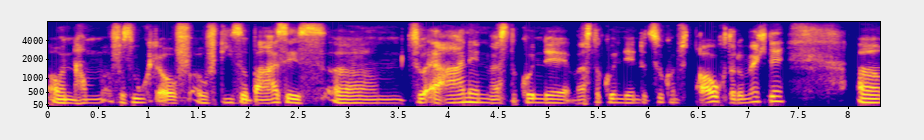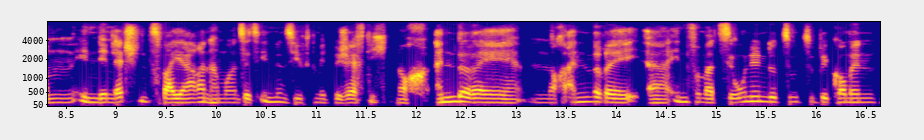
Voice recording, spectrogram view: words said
und haben versucht, auf, auf dieser Basis ähm, zu erahnen, was der Kunde, was der Kunde in der Zukunft braucht oder möchte. Ähm, in den letzten zwei Jahren haben wir uns jetzt intensiv damit beschäftigt, noch andere, noch andere äh, Informationen dazu zu bekommen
